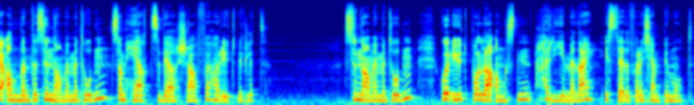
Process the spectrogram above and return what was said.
Jeg anvendte tsunamimetoden som Hertz Werschafe har utviklet. Tsunamimetoden går ut på å la angsten herje med deg i stedet for å kjempe imot.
